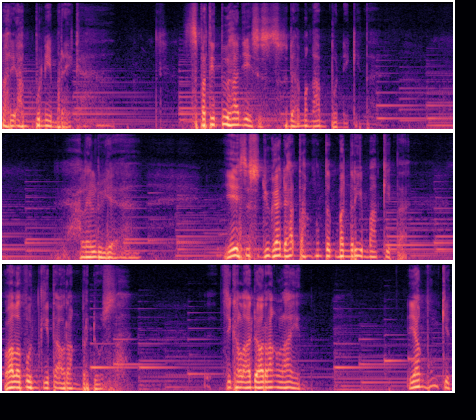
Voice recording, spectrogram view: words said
Mari ampuni mereka. Seperti Tuhan Yesus sudah mengampuni kita. Haleluya. Yesus juga datang untuk menerima kita. Walaupun kita orang berdosa. Jikalau ada orang lain yang mungkin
